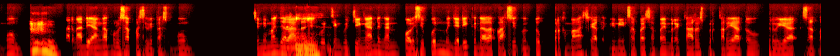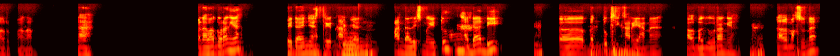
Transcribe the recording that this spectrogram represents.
umum karena dianggap merusak fasilitas umum. Seniman jalanan yang kucing-kucingan dengan polisi pun menjadi kendala klasik untuk perkembangan street ini sampai-sampai mereka harus berkarya atau gerilya saat larut malam. Nah, pendapat orang ya, bedanya street art dan vandalisme itu ada di uh, bentuk si karyana kalau bagi orang ya. Dalam maksudnya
